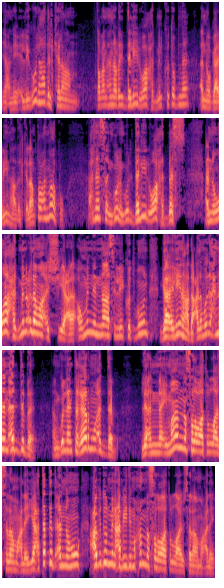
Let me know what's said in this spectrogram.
يعني اللي يقول هذا الكلام طبعا إحنا نريد دليل واحد من كتبنا أنه قايلين هذا الكلام. طبعا ماكو. إحنا هسه نقول نقول دليل واحد بس أنه واحد من علماء الشيعة أو من الناس اللي يكتبون قايلين هذا. على مود إحنا نأدبه. نقول له أنت غير مؤدب لأن إمامنا صلوات الله وسلامه عليه يعتقد أنه عبد من عبيد محمد صلوات الله وسلامه عليه.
